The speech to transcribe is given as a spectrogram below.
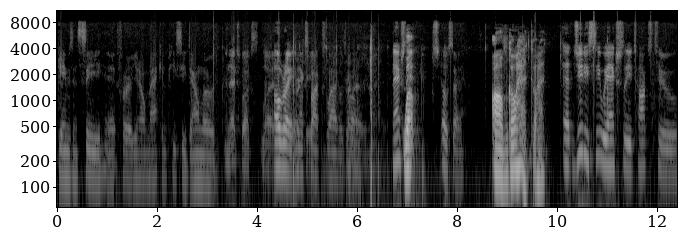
games in C uh, for you know Mac and PC download. And Xbox Live. Oh right, and Xbox Live as well. primarily in my head. And actually, Well- oh sorry. Um, go ahead. Go ahead. at GDC, we actually talked to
